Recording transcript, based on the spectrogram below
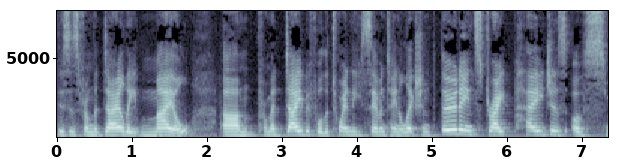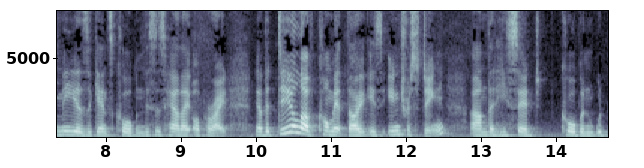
this is from the Daily Mail. Um, from a day before the 2017 election, 13 straight pages of smears against Corbyn. This is how they operate. Now, the Dearlove comment, though, is interesting um, that he said Corbyn would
